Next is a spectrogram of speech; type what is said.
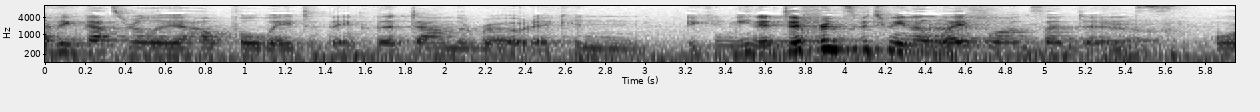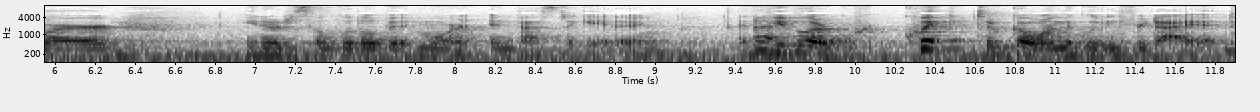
I think that's really a helpful way to think that down the road it can it can mean a difference between a lifelong sentence yeah. or you know just a little bit more investigating. I think people are qu- quick to go on the gluten free diet.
